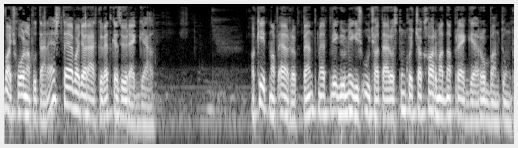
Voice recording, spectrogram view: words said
vagy holnap után este, vagy a rád következő reggel. A két nap elröppent, mert végül mégis úgy határoztunk, hogy csak harmadnap reggel robbantunk.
